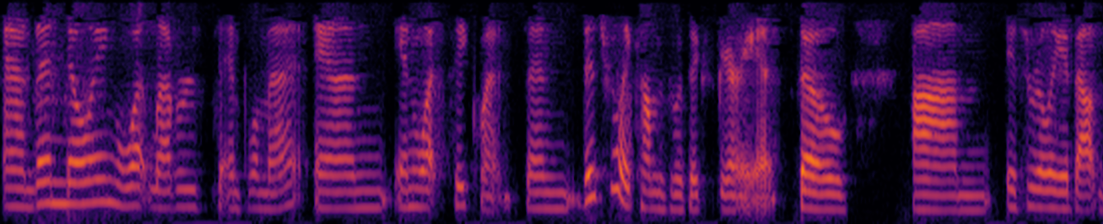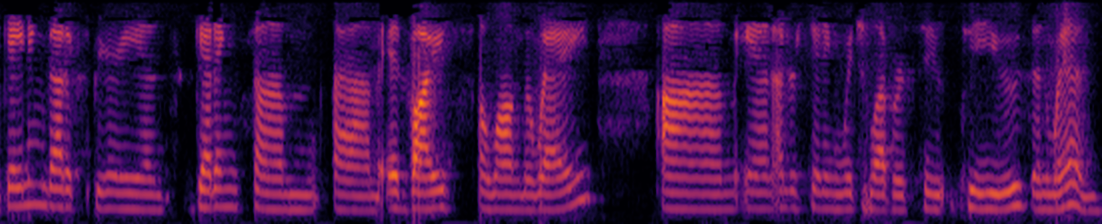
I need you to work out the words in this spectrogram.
and then knowing what levers to implement and in what sequence. And this really comes with experience. So. Um, it's really about gaining that experience, getting some um, advice along the way, um, and understanding which levers to, to use and when.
